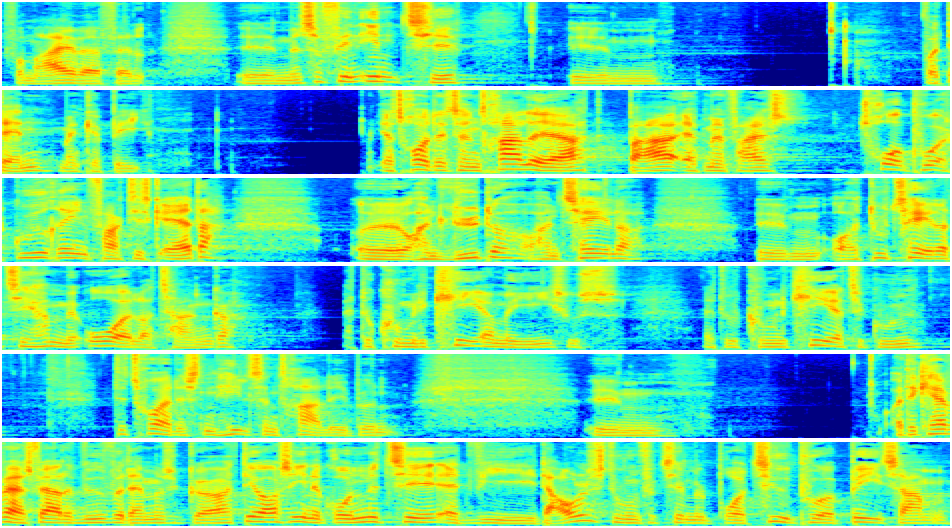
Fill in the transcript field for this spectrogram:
for mig i hvert fald. Øh, men så find ind til, øh, hvordan man kan bede. Jeg tror, det centrale er bare, at man faktisk tror på, at Gud rent faktisk er der, øh, og han lytter, og han taler, øh, og at du taler til ham med ord eller tanker. At du kommunikerer med Jesus. At du kommunikerer til Gud. Det tror jeg, det er sådan helt centralt i bøn. Øhm, og det kan være svært at vide, hvordan man skal gøre. Det er også en af grundene til, at vi i dagligstuen for eksempel bruger tid på at bede sammen.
